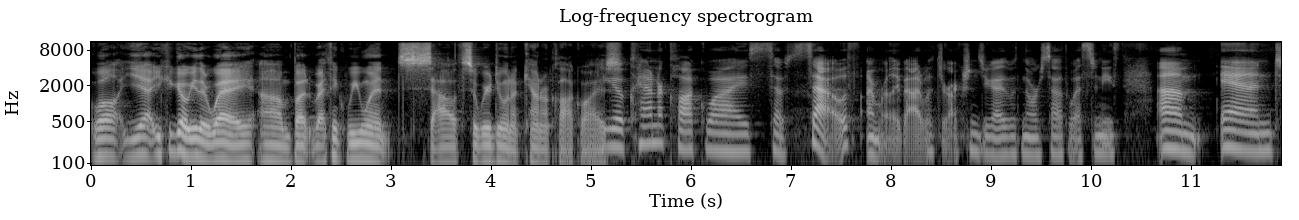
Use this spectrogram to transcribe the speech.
Well, yeah, you could go either way, um, but I think we went south, so we are doing a counterclockwise. You go counterclockwise, so south. I'm really bad with directions, you guys, with north, south, west, and east. Um, and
